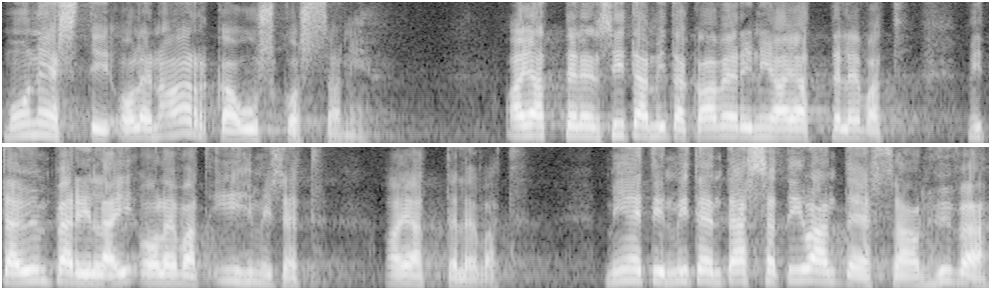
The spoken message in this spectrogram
monesti olen arka uskossani. Ajattelen sitä, mitä kaverini ajattelevat, mitä ympärillä olevat ihmiset ajattelevat. Mietin, miten tässä tilanteessa on hyvä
